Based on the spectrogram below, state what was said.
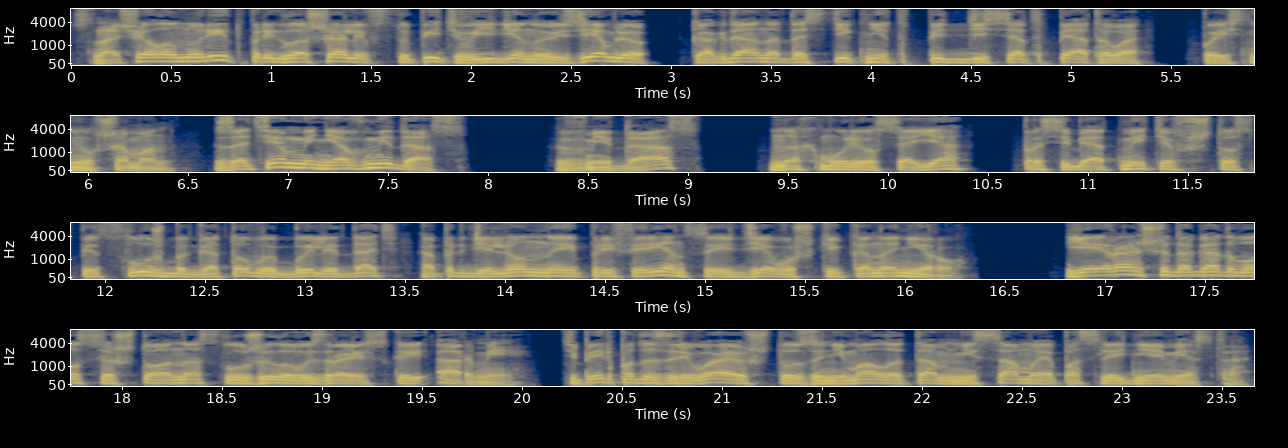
Сначала Нурит приглашали вступить в единую землю, когда она достигнет 55-го, пояснил шаман. Затем меня в Медас. В Медас? Нахмурился я, про себя отметив, что спецслужбы готовы были дать определенные преференции девушке-канониру. Я и раньше догадывался, что она служила в израильской армии. Теперь подозреваю, что занимала там не самое последнее место.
